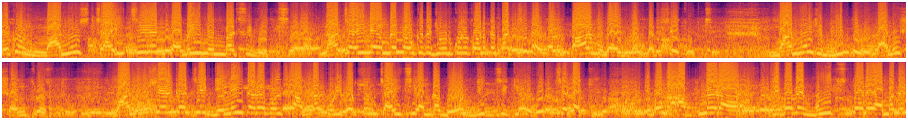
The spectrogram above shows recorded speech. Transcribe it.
দেখুন, মানুষ চাইছে তবেই মেম্বারশিপ হচ্ছে। না চাইলে আমরা কাউকে তো জোর করে করাতে পারছি না, কারণ তার মোবাইল নাম্বারে সে করছে। মানুষ ভীত, মানুষ সন্ত্রস্ত। মানুষের কাছে গেলেই বলছে আমরা পরিবর্তন চাইছি আমরা ভোট দিচ্ছি কিন্তু হচ্ছেটা কি? এবং আপনারা যেভাবে বুথ স্তরে আমাদের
